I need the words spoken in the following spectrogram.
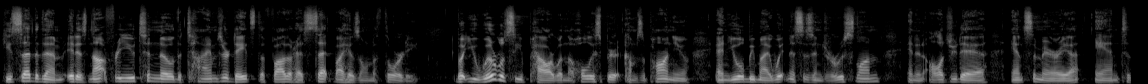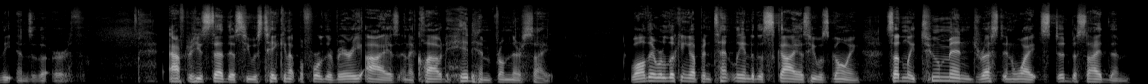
He said to them, It is not for you to know the times or dates the Father has set by his own authority but you will receive power when the Holy Spirit comes upon you, and you will be my witnesses in Jerusalem and in all Judea and Samaria and to the ends of the earth. After he said this, he was taken up before their very eyes, and a cloud hid him from their sight. While they were looking up intently into the sky as he was going, suddenly two men dressed in white stood beside them.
